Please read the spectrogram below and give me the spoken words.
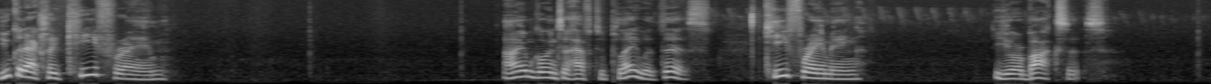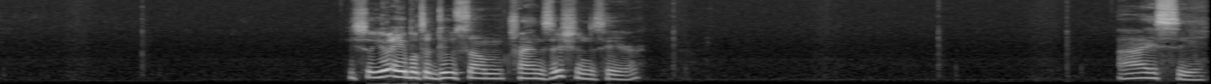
You could actually keyframe. I am going to have to play with this. Keyframing your boxes. So you're able to do some transitions here. I see.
